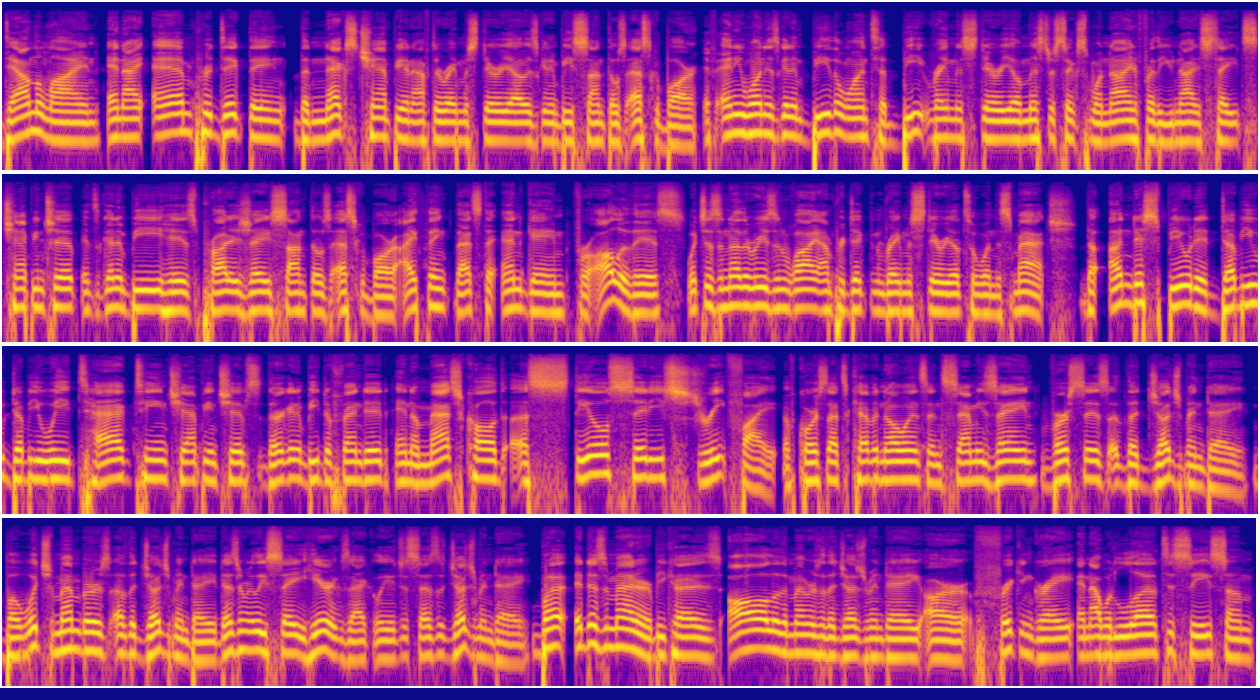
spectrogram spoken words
down the line, and I am predicting the next champion after Rey Mysterio is going to be Santos Escobar. If anyone is going to be the one to beat Rey Mysterio, Mr. 619, for the United States Championship, it's going to be his protege, Santos Escobar. I think that's the end game for all of this, which is another reason why I'm predicting Rey Mysterio to win this match. The undisputed WWE Tag Team Championships, they're going to be defended in a match called a Steel City Street Fight. Of course, that's Kevin Owens and Sami Zayn versus the Judgment Day. But which members of the Judgment Day? It doesn't really say here exactly, it just says the Judgment Day. But it doesn't matter because all of the members of the Judgment Day are freaking great, and I would love to see some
